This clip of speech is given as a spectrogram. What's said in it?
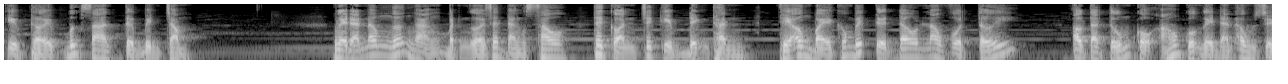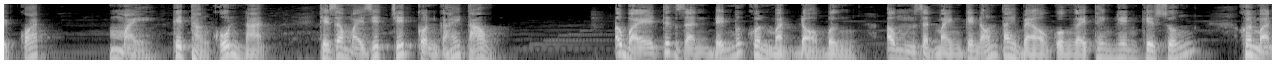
kịp thời bước ra từ bên trong. Người đàn ông ngỡ ngàng bật ngửa ra đằng sau, thế còn chưa kịp định thần, thì ông bảy không biết từ đâu lao vụt tới ông ta túm cổ áo của người đàn ông rồi quát mày, cái thằng khốn nạn, thì ra mày giết chết con gái tao ông bảy tức giận đến mức khuôn mặt đỏ bừng Ông giật mạnh cái nón tay bèo của người thanh niên kia xuống. Khuôn mặt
